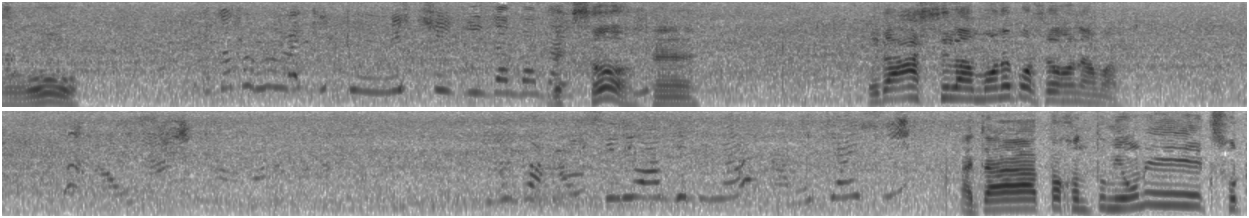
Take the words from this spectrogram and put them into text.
ও দেখছ? হ্যাঁ। এটা আসছিলাম, মনে পড়ছে ওখানে আমার। এটা তখন তুমি অনেক ছোট।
